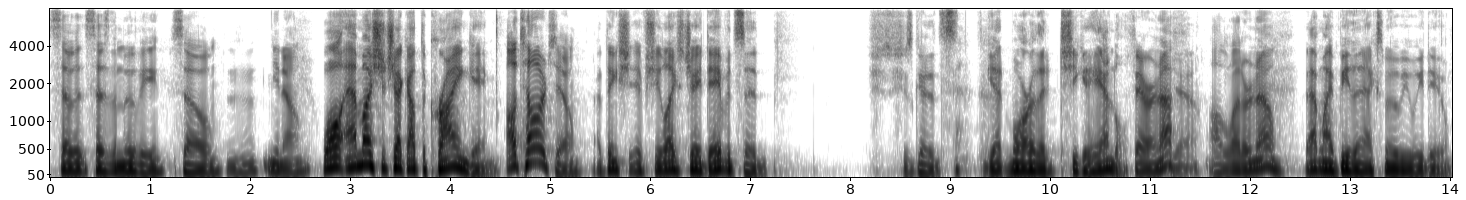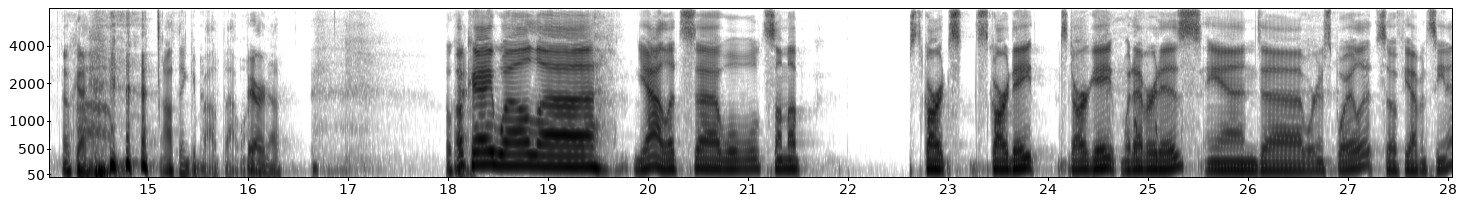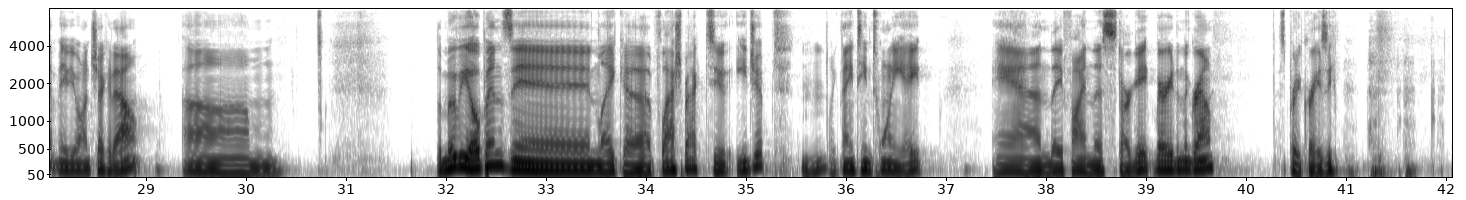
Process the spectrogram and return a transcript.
So it says the movie. So Mm-hmm. you know, Well, Emma should check out the Crying Game. I'll tell her to. I think she, if she likes Jaye Davidson, she's gonna get more than she could handle. Fair enough. Yeah. I'll let her know. That might be the next movie we do. Okay. Um, I'll think about that one. Fair enough. Okay. Okay, well, uh, yeah, let's uh, we'll we'll sum up Scar Scar Date, Stargate, whatever it is, and uh, we're gonna spoil it. So if you haven't seen it, maybe you want to check it out. Um, the movie opens in like a flashback to Egypt, like 1928, and they find this Stargate buried in the ground. It's pretty crazy.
